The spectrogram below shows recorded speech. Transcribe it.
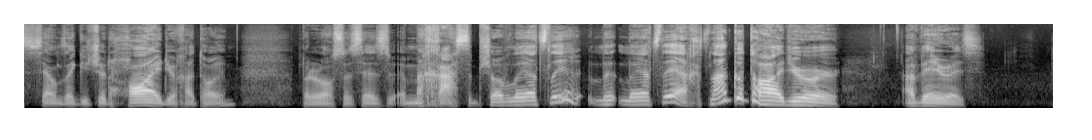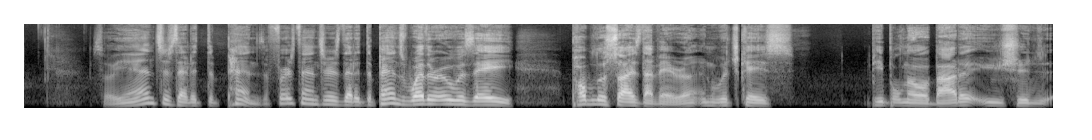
Sounds like you should hide your chatoim, but it also says mechasib shav. It's not good to hide your averis. So he answers that it depends. The first answer is that it depends whether it was a publicized avera, in which case people know about it. You should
